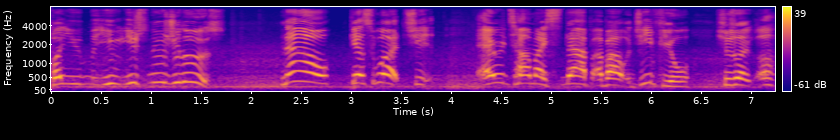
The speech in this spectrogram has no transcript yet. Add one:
But you you you snooze, you lose. Now, guess what? She every time I snap about G Fuel, she's like, "Oh,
